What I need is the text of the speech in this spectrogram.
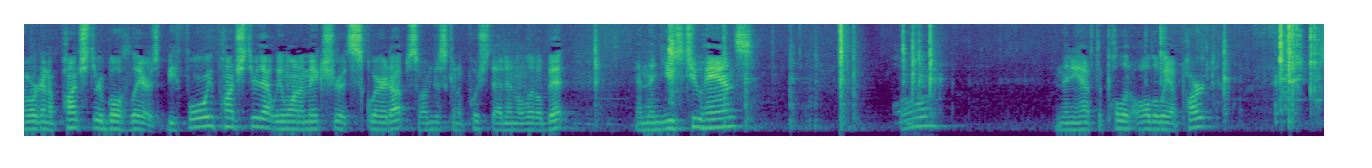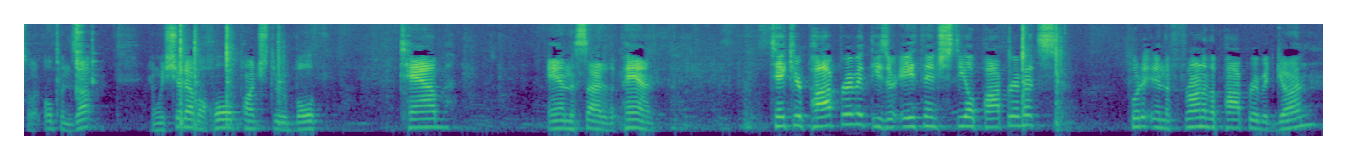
and we're going to punch through both layers. Before we punch through that, we want to make sure it's squared up, so I'm just going to push that in a little bit, and then use two hands. Boom. And then you have to pull it all the way apart so it opens up. And we should have a hole punched through both tab and the side of the pan. Take your pop rivet, these are eighth inch steel pop rivets, put it in the front of the pop rivet gun.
